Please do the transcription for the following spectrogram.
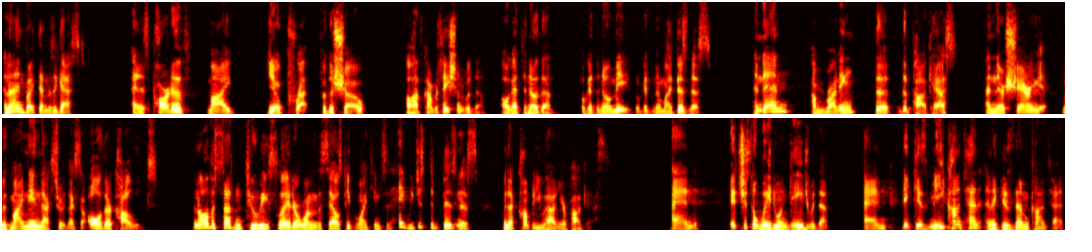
And I invite them as a guest. And as part of my, you know, prep for the show, I'll have conversations with them. I'll get to know them. They'll get to know me. They'll get to know my business. And then I'm running the, the podcast and they're sharing it with my name next to it, next to all their colleagues. And all of a sudden, two weeks later, one of the salespeople on my team said, Hey, we just did business with that company you had in your podcast. And it's just a way to engage with them. And it gives me content and it gives them content.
